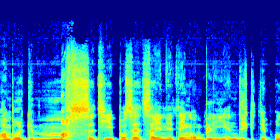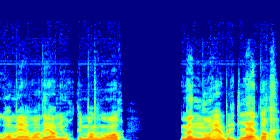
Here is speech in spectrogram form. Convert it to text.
Og han bruker masse tid på å sette seg inn i ting og bli en dyktig programmerer, det har han gjort i mange år. Men nå har han blitt leder.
